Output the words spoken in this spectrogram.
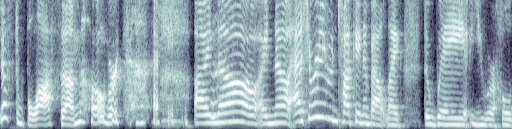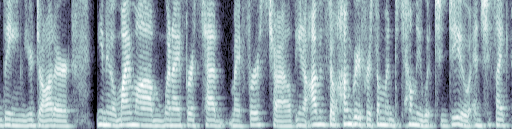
just blossom over time. I know, I know. As you were even talking about like the way you were holding your daughter, you know, my mom, when I first had my first child, you know, I was so hungry for someone to tell me what to do. And she's like,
